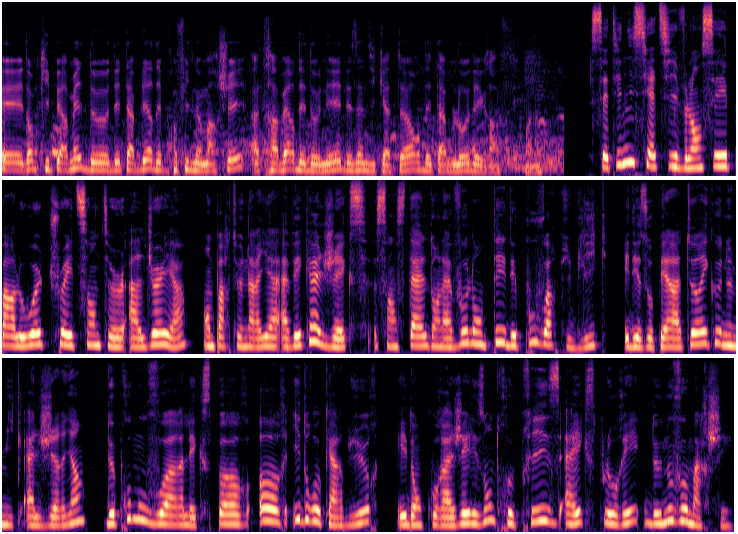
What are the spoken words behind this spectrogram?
et donc qui permet d'établir des profils de marché à travers des données, des indicateurs, des tableaux, des graphes. Cette initiative lancée par le World Trade Center Algeria, en partenariat avec Algex, s'installe dans la volonté des pouvoirs publics et des opérateurs économiques algériens de promouvoir l'export hors hydrocarbures et d'encourager les entreprises à explorer de nouveaux marchés.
